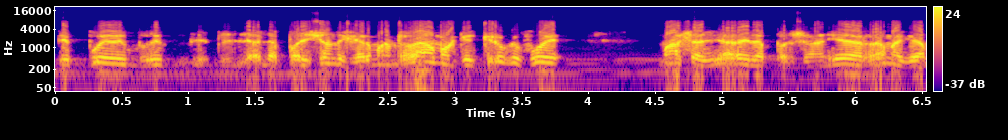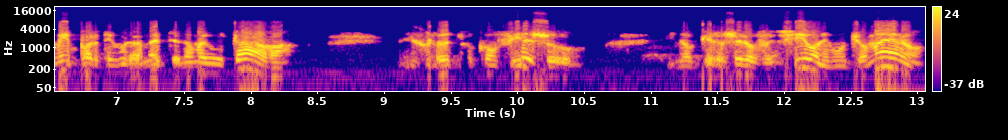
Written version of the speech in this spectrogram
después la, aparición de Germán Rama, que creo que fue más allá de la personalidad de Rama, que a mí particularmente no me gustaba, lo, confieso, y no quiero ser ofensivo ni mucho menos,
